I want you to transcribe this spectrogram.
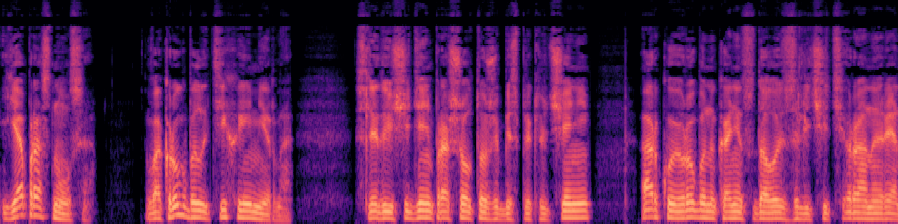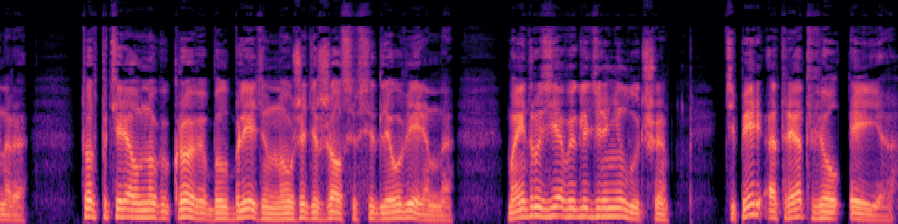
Я проснулся. Вокруг было тихо и мирно. Следующий день прошел тоже без приключений. Арку и Робу наконец удалось залечить раны Реннера. Тот потерял много крови, был бледен, но уже держался в седле уверенно. Мои друзья выглядели не лучше. Теперь отряд вел Эйя.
